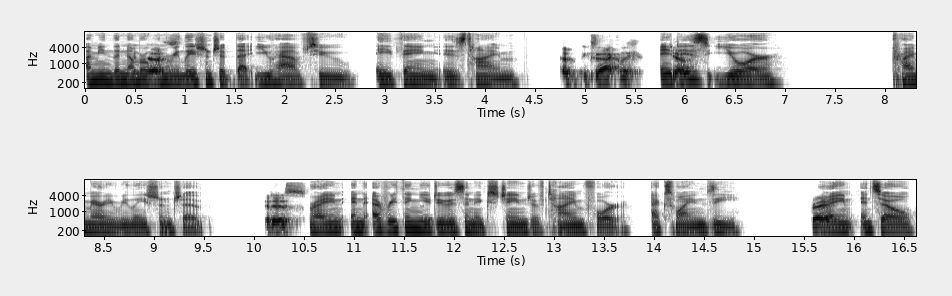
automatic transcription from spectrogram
I mean, the number one relationship that you have to a thing is time. Exactly. It is Yeah. your primary relationship, It is. right? And everything you do is an exchange of time for X, Y, and Z Right. right? And so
